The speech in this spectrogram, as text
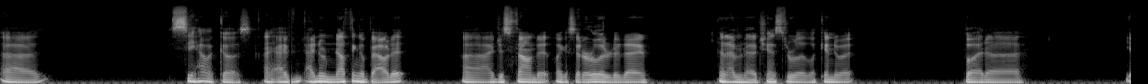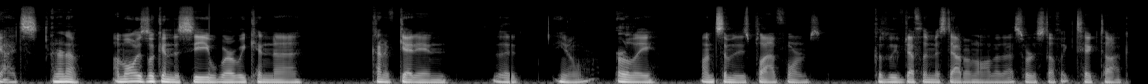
uh, see how it goes. I I've, i know nothing about it. Uh, I just found it, like I said earlier today, and I haven't had a chance to really look into it. But uh, yeah, it's I don't know. I'm always looking to see where we can uh, kind of get in the you know early on some of these platforms because we've definitely missed out on a lot of that sort of stuff like TikTok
